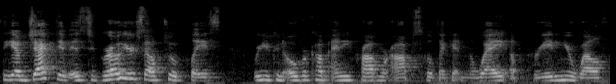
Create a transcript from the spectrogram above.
The objective is to grow yourself to a place where you can overcome any problem or obstacles that get in the way of creating your wealth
